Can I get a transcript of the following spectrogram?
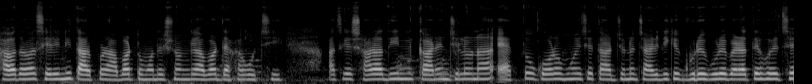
খাওয়া দাওয়া সেরে নিই, তারপর আবার তোমাদের সঙ্গে আবার দেখা করছি। আজকে সারাদিন কারেন্ট ছিল না, এত গরম হয়েছে তার জন্য চারিদিকে ঘুরে ঘুরে বেড়াতে হয়েছে।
